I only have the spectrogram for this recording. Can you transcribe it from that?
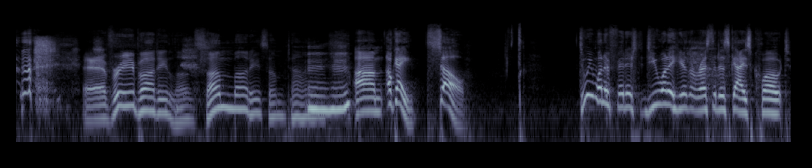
everybody loves somebody sometime. Um, okay, so do we want to finish? Do you want to hear the rest of this guy's quote?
